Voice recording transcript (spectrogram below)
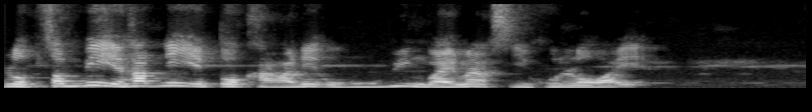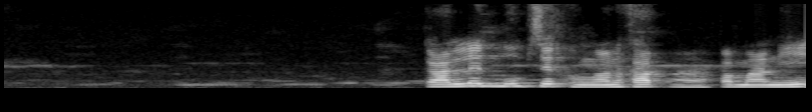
หลบซอมบี้นะครับ นี่ไอตัวขาวนี่โอ้โหวิ่งไวมากสี่คูณร้อยการเล่นมูฟเซตของเรานะครับ อ่า ประมาณนี้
